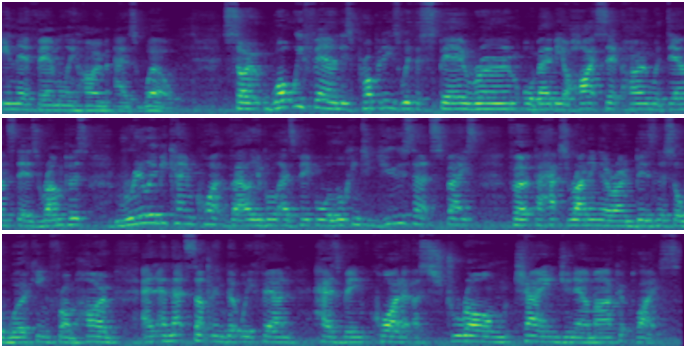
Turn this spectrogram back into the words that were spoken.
in their family home as well. So what we found is properties with a spare room or maybe a high set home with downstairs rumpus really became quite valuable as people were looking to use that space for perhaps running their own business or working from home. And, and that's something that we found has been quite a, a strong change in our marketplace.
